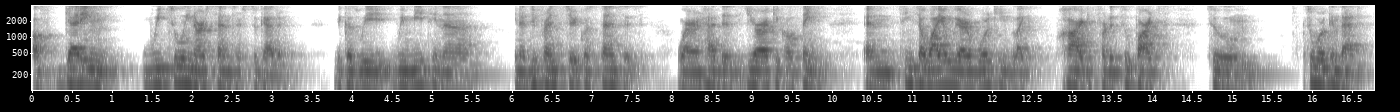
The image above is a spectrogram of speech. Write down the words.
of getting we two in our centers together. Because we we meet in a in a different circumstances where I had this hierarchical thing. And since a while we are working like hard for the two parts to to work in that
